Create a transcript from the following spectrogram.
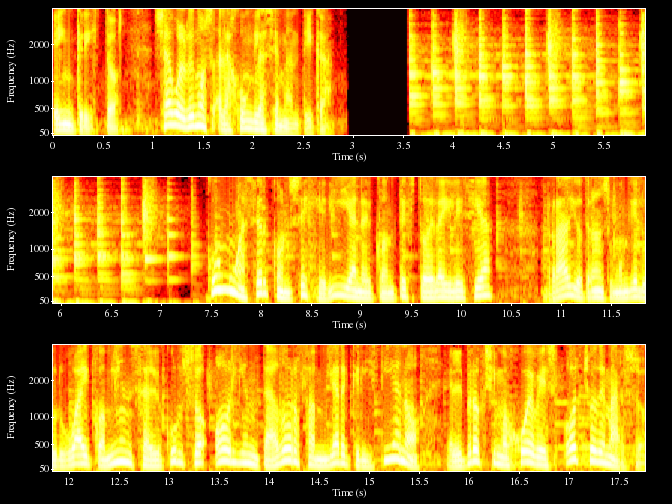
en Cristo. Ya volvemos a la jungla semántica. ¿Cómo hacer consejería en el contexto de la Iglesia? Radio Transmundial Uruguay comienza el curso Orientador Familiar Cristiano el próximo jueves 8 de marzo.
